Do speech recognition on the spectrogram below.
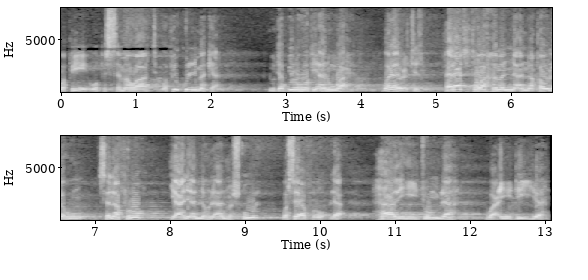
وفي وفي السماوات وفي كل مكان. يدبره في آن واحد ولا يعجزه. فلا تتوهمن أن قوله سنفرغ يعني أنه الآن مشغول وسيفرغ لا هذه جملة وعيدية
